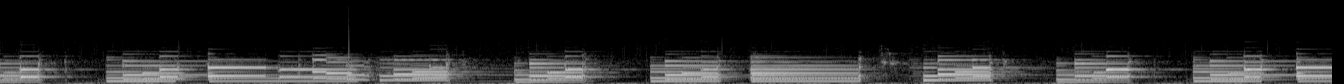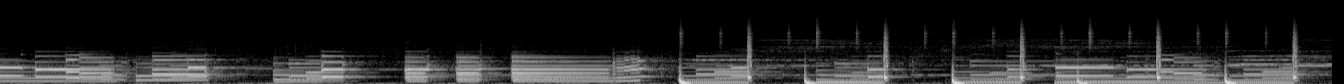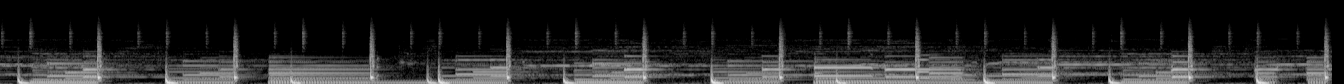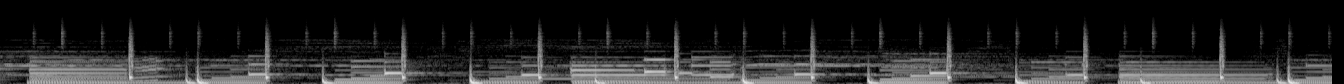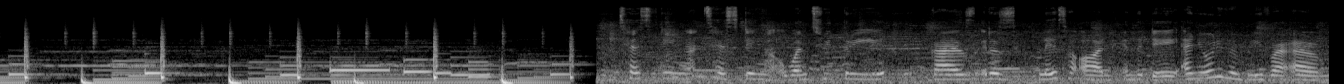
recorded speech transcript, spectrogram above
one two three guys it is later on in the day and you won't even believe where um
